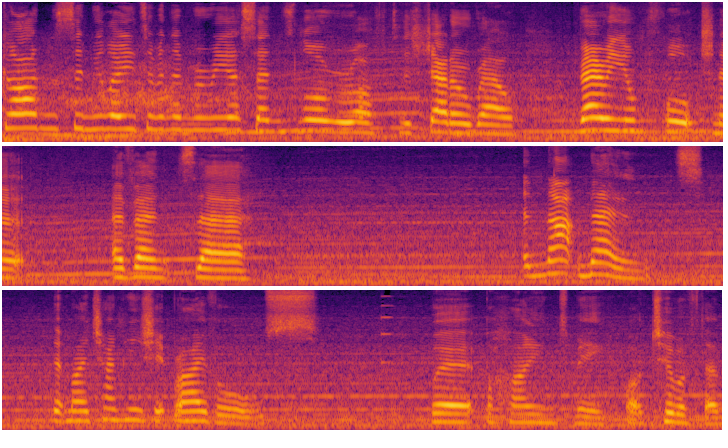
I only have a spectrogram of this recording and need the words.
Garden Simulator and then Maria sends Laura off to the Shadow Realm. Very unfortunate events there. And that meant that my championship rivals were behind me. Well, two of them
